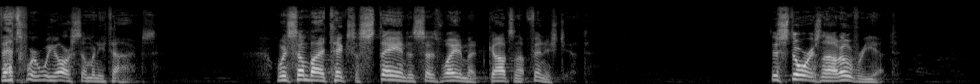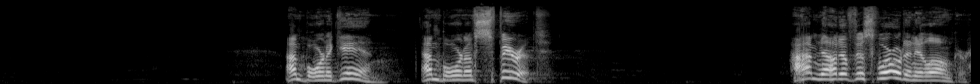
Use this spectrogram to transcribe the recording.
that's where we are so many times. When somebody takes a stand and says, wait a minute, God's not finished yet. This story's not over yet. I'm born again. I'm born of spirit. I'm not of this world any longer.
